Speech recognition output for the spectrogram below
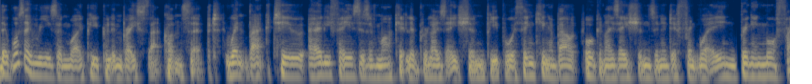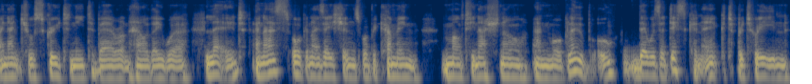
there was a reason why people embraced that concept. Went back to early phases of market liberalization. People were thinking about organizations in a different way and bringing more financial scrutiny to bear on how they were led. And as organizations were becoming multinational and more global, there was a disconnect between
